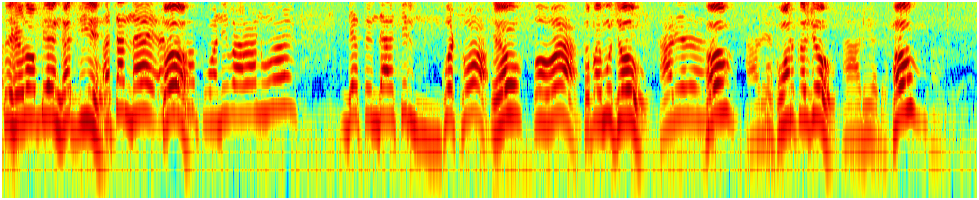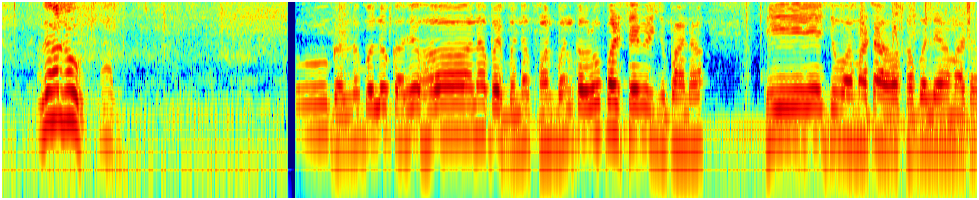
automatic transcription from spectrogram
તો હેડો બે અંગાત જીએ અત્યારે નહીં પોની વાળવાનું હોય. બે ત્રણ દાડા ચીર ગોઠવો. એવું? ઓ વાહ તો પછી હું જઉં. હારી હેડો. હો? ફોન કરજો. હારી હેડો. હો? લે હાલ જઉં. તો ગલ્લો બલ્લો કર્યો હ ને ભાઈ બંને ફોન બંધ કરવો પડશે બીજું પાના. તે જોવા માટે હવે ખબર લેવા માટે.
